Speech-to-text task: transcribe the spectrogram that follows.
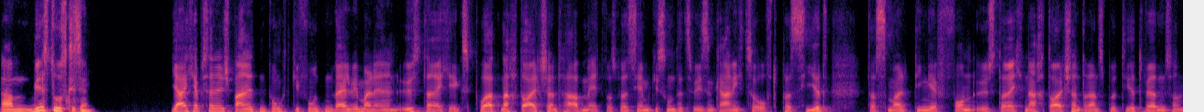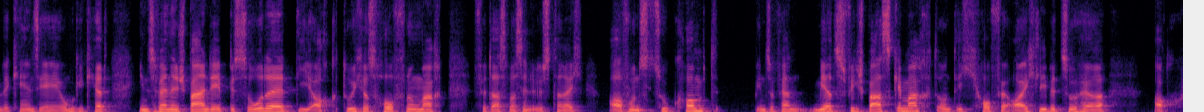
Ähm, wie hast du es gesehen? Ja, ich habe so einen spannenden Punkt gefunden, weil wir mal einen Österreich-Export nach Deutschland haben. Etwas, was ja im Gesundheitswesen gar nicht so oft passiert, dass mal Dinge von Österreich nach Deutschland transportiert werden, sondern wir kennen sie eher umgekehrt. Insofern eine spannende Episode, die auch durchaus Hoffnung macht für das, was in Österreich auf uns zukommt. Insofern, mir hat es viel Spaß gemacht und ich hoffe, euch, liebe Zuhörer, auch.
